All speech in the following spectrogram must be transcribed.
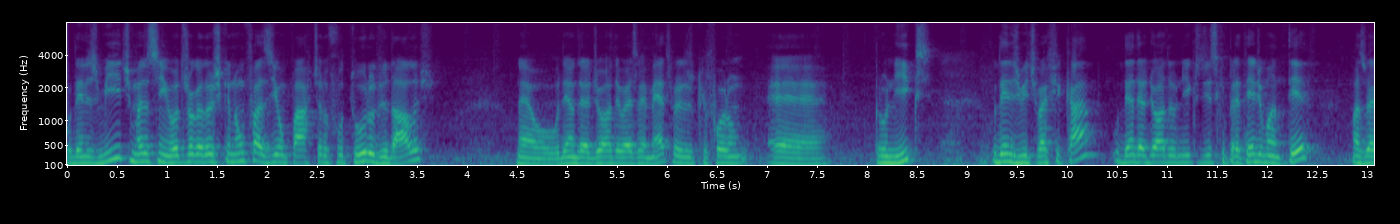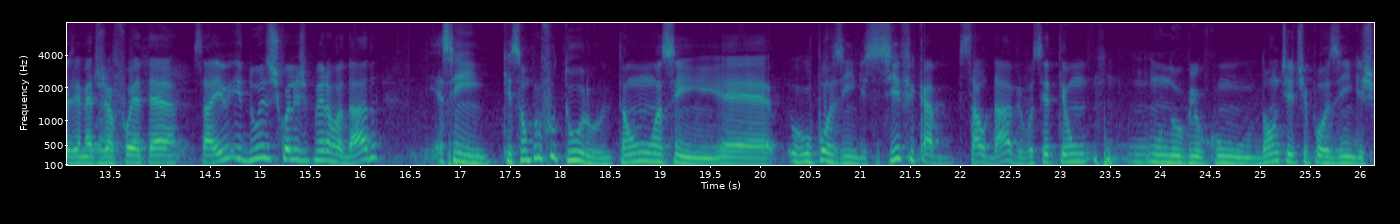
o Dennis Smith, mas assim, outros jogadores que não faziam parte do futuro de Dallas, né, o DeAndre Jordan e o Wesley Matthews, que foram é, para o Knicks. O Dennis Smith vai ficar, o DeAndre Jordan o Knicks disse que pretende manter, mas o Wesley Matthews já foi até, saiu, e duas escolhas de primeira rodada, assim, que são para o futuro. Então, assim, é, o Porzingis, se ficar saudável, você ter um, um núcleo com Doncic e Porzingis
